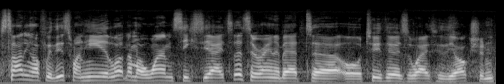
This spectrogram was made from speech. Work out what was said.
Starting off with this one here, lot number 168. So that's around about, uh, or two thirds of the way through the auction.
